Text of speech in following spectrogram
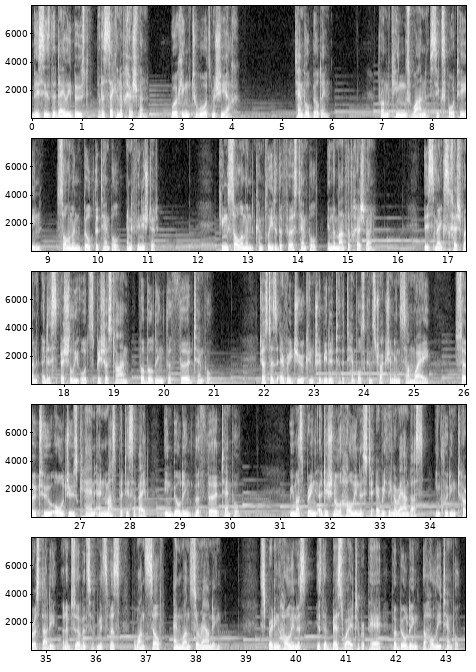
This is the daily boost for the 2nd of Cheshvan, working towards Mashiach. Temple building. From Kings 1 614, Solomon built the temple and finished it. King Solomon completed the first temple in the month of Cheshvan. This makes Cheshvan an especially auspicious time for building the third temple. Just as every Jew contributed to the temple's construction in some way, so too all Jews can and must participate in building the third temple. We must bring additional holiness to everything around us, including Torah study and observance of mitzvahs for oneself and one's surrounding. Spreading holiness is the best way to prepare for building the Holy Temple.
